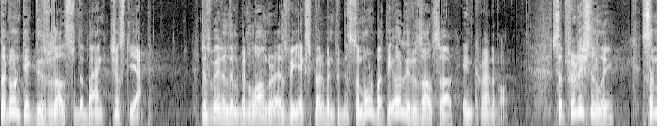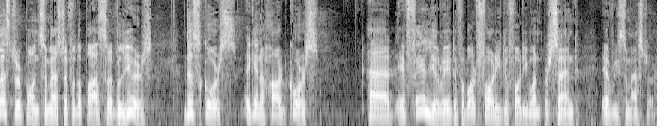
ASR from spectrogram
Now, don't take these results to the bank just yet. Just wait a little bit longer as we experiment with this some more, but the early results are incredible. So, traditionally, semester upon semester for the past several years, this course, again a hard course, had a failure rate of about 40 to 41% every semester.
